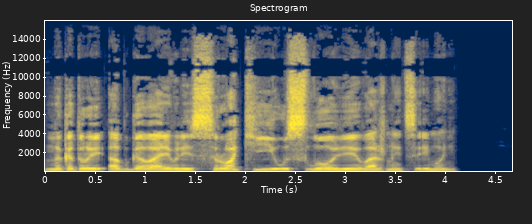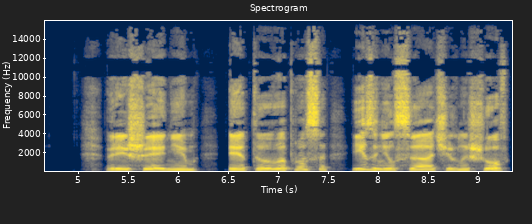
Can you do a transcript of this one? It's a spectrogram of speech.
на которой обговаривались сроки и условия важной церемонии. Решением этого вопроса и занялся Чернышов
